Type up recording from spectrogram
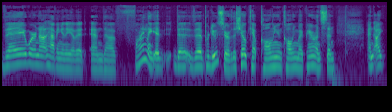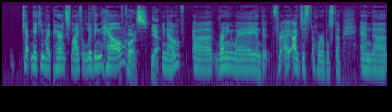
they were not having any of it, and uh, finally, it, the the producer of the show kept calling and calling my parents, and and I kept making my parents' life a living hell. Of course, yeah. You know, uh, running away and th- I, I just horrible stuff. And uh,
